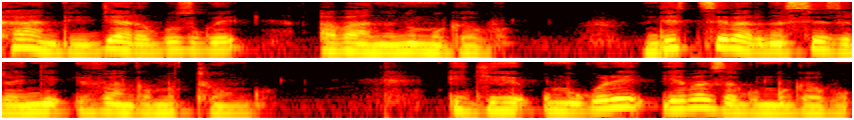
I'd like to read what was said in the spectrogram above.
Kandi ryaraguzwe abana n'umugabo. Ndetse baranasezeranye ivangamutungo. Igihe umugore yabazaga umugabo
